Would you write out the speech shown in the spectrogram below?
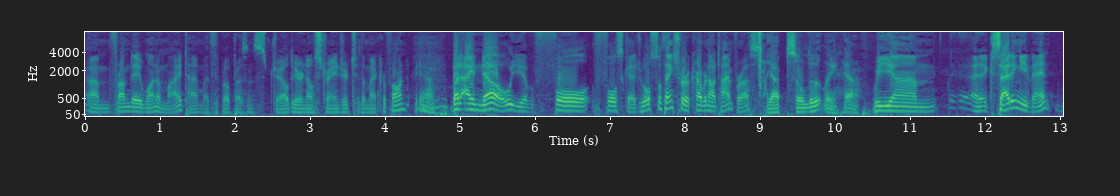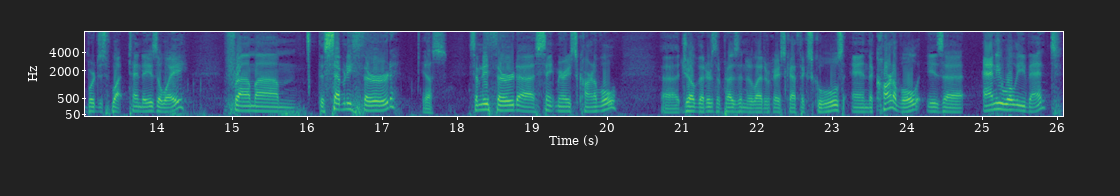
um, from day one of my time with Real Presence, Gerald, you're no stranger to the microphone. Yeah. But I know you have a full full schedule, so thanks for carving out time for us. Yeah, absolutely. Yeah. We um, an exciting event. We're just what ten days away from um, the 73rd Yes. 73rd uh, St. Mary's Carnival. Uh, Gerald Vetter is the president of Light of Christ Catholic Schools, and the carnival is a annual event.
